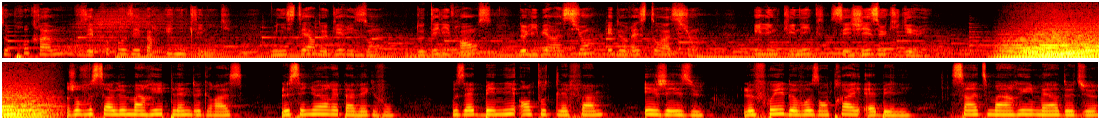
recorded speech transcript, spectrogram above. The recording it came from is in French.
Ce programme vous est proposé par Clinique, ministère de guérison, de délivrance, de libération et de restauration. Healing Clinic, c'est Jésus qui guérit. Je vous salue Marie, pleine de grâce. Le Seigneur est avec vous. Vous êtes bénie en toutes les femmes, et Jésus, le fruit de vos entrailles, est béni. Sainte Marie, Mère de Dieu,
